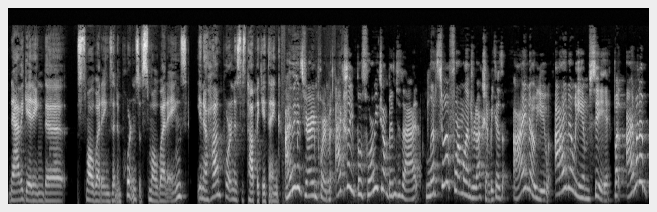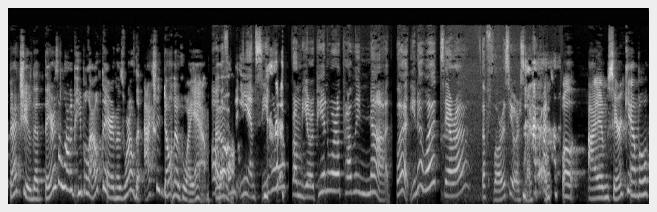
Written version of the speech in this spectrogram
navigating the small weddings and importance of small weddings. You know, how important is this topic, you think? I think it's very important. But actually, before we jump into that, let's do a formal introduction because I know you, I know EMC, but I'm going to bet you that there's a lot of people out there in this world that actually don't know who I am oh, at all. From the EMC world? from European world? Probably not. But you know what, Sarah? The floor is yours, my friend. well, I am Sarah Campbell.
